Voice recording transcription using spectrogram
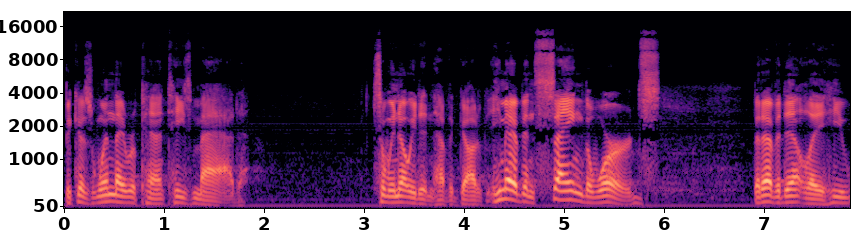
Because when they repent, he's mad. So we know he didn't have the God. He may have been saying the words, but evidently he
